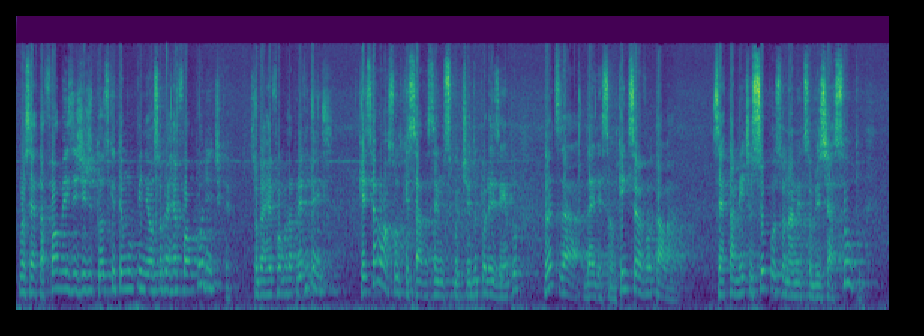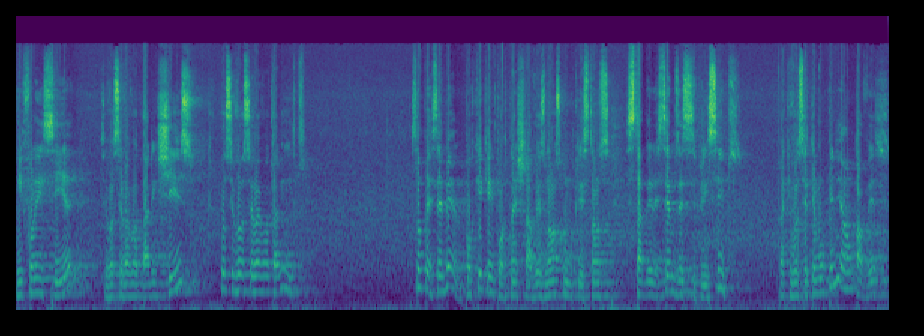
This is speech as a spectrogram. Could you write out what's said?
de uma certa forma, é exigir de todos que tenham uma opinião sobre a reforma política, sobre a reforma da Previdência. Porque esse era um assunto que estava sendo discutido, por exemplo, antes da, da eleição. Quem que você vai votar lá? Certamente o seu posicionamento sobre esse assunto influencia se você vai votar em X ou se você vai votar em Y. Estão percebendo? Por que, que é importante, talvez, nós como cristãos estabelecemos esses princípios? Para que você tenha uma opinião, talvez.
